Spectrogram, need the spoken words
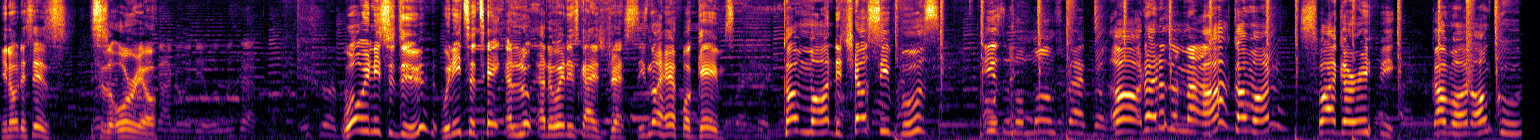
You know what this is? This is an Oreo. What we need to do, we need to take a look at the way this guy's dressed. He's not here for games. Come on, the Chelsea boots. He's in my mom's bag, bro. Oh, no, it doesn't matter. Come on. Swaggerific. Come on, uncle.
